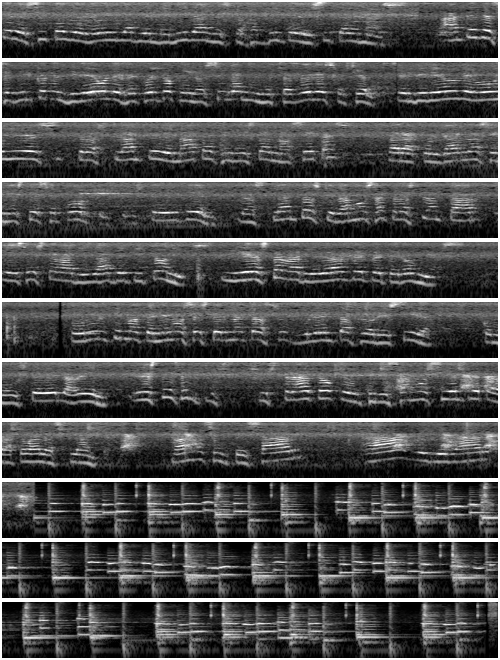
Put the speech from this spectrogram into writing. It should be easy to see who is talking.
Speaker 1: Teresita y le doy la bienvenida a nuestro jardín Teresita y más. Antes de seguir con el video les recuerdo que nos sigan en nuestras redes sociales. El video de hoy es trasplante de matas en estas macetas para colgarlas en este soporte que ustedes ven. Las plantas que vamos a trasplantar es esta variedad de pitonias y esta variedad de peperomias. Por último tenemos esta hermeta suculenta florecida, como ustedes la ven. Este es el sustrato que utilizamos siempre para todas las plantas. Vamos a empezar a rellenar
